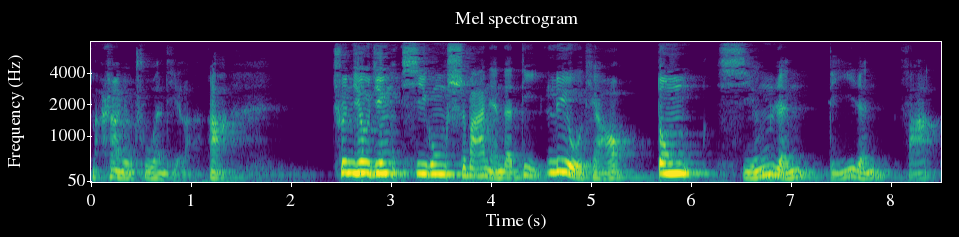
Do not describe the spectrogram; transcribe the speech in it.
马上就出问题了啊！春秋经西宫十八年的第六条，东行人敌人伐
